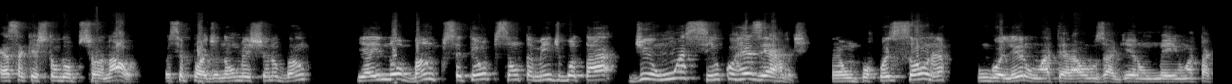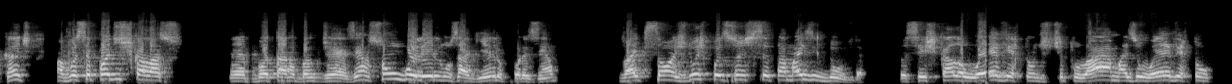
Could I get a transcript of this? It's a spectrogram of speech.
Essa questão do opcional, você pode não mexer no banco, e aí no banco você tem a opção também de botar de um a cinco reservas. É um por posição, né? Um goleiro, um lateral, um zagueiro, um meio, um atacante. Mas você pode escalar, é, botar no banco de reserva só um goleiro e um zagueiro, por exemplo. Vai que são as duas posições que você está mais em dúvida. Você escala o Everton de titular, mas o Everton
